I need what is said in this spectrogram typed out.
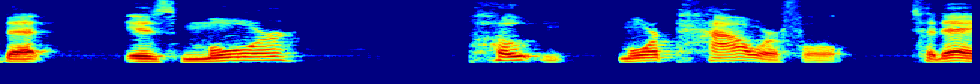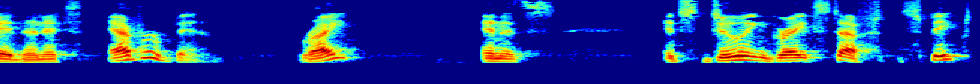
that is more potent, more powerful today than it's ever been, right? And it's it's doing great stuff. Speak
